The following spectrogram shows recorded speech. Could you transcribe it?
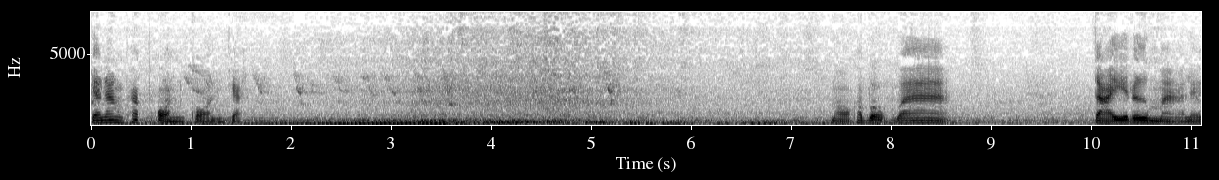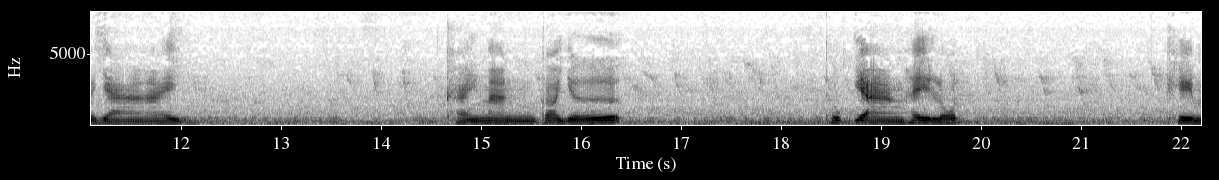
จะนั่งพักผ่อนก่อนจ้ะ หมอเขาบอกว่าไตเริ่มมาแล้วยาย ไขมันก็เยอะ ทุกอย่างให้ลด เค็ม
